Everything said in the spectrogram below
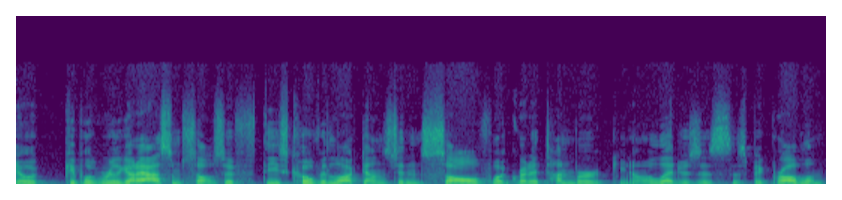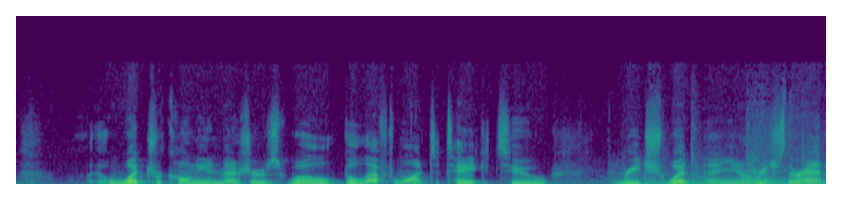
know, people really got to ask themselves if these COVID lockdowns didn't solve what Greta Thunberg, you know, alleges is this big problem, what draconian measures will the left want to take to reach what, uh, you know, reach their end?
